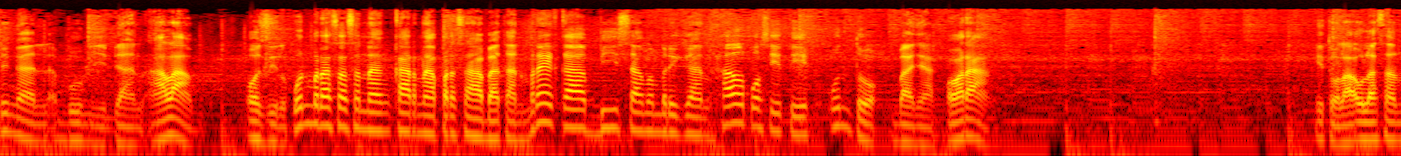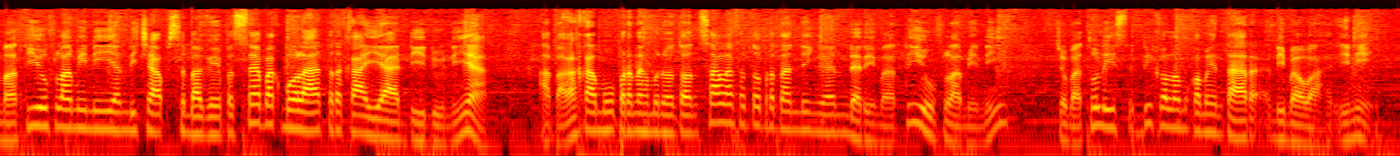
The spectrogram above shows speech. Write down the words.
dengan bumi dan alam. Ozil pun merasa senang karena persahabatan mereka bisa memberikan hal positif untuk banyak orang. Itulah ulasan Matthew Flamini yang dicap sebagai pesepak bola terkaya di dunia. Apakah kamu pernah menonton salah satu pertandingan dari Matthew Flamini? Coba tulis di kolom komentar di bawah ini.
